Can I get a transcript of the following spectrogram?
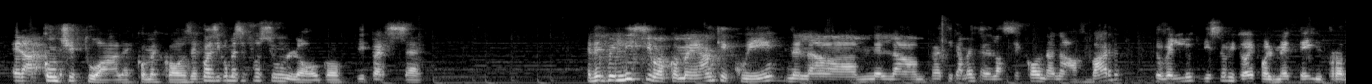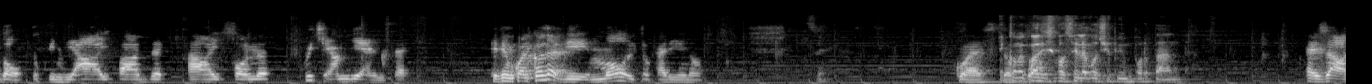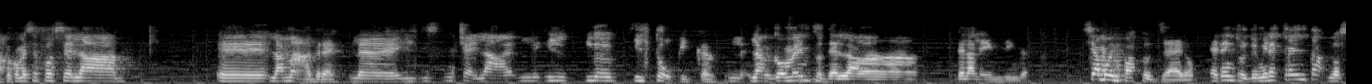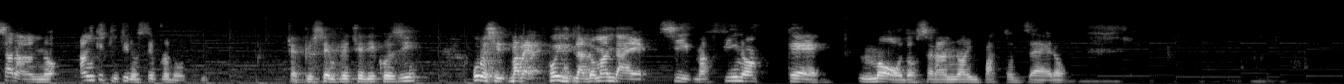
era concettuale come cosa, è quasi come se fosse un logo di per sé. Ed è bellissimo come anche qui, nella, nella, praticamente nella seconda navbar, dove di solito Apple mette il prodotto, quindi iPad, iPhone, qui c'è ambiente. Ed è un qualcosa di molto carino. Sì. Questo. È come quasi se fosse la voce più importante. Esatto, come se fosse la, eh, la madre, le, il, cioè la, il, il, il, topic, l'argomento della, della landing. Siamo in patto zero e dentro il 2030 lo saranno anche tutti i nostri prodotti. Cioè, più semplice di così. Uno si, vabbè, poi la domanda è sì, ma fino a che modo saranno a impatto zero?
